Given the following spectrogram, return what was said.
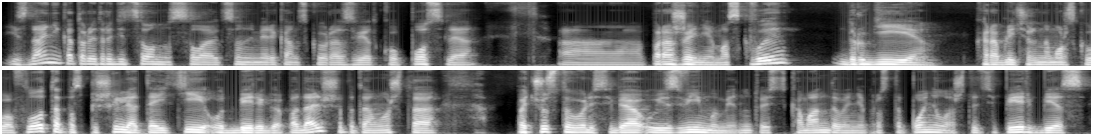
изданий, которые традиционно ссылаются на американскую разведку, после а, поражения Москвы другие корабли Черноморского флота поспешили отойти от берега подальше, потому что почувствовали себя уязвимыми. Ну, то есть командование просто поняло, что теперь без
